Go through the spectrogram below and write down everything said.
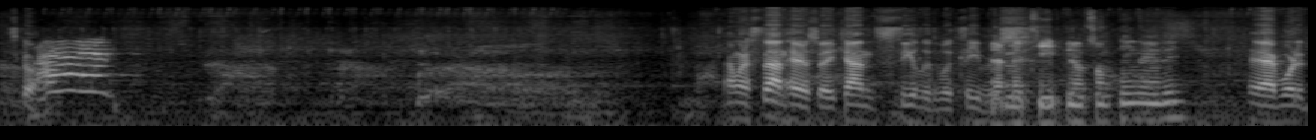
Let's go. I'm gonna stand here so he can't steal it with Let cleavers. me TP on something maybe? Yeah, I warded.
